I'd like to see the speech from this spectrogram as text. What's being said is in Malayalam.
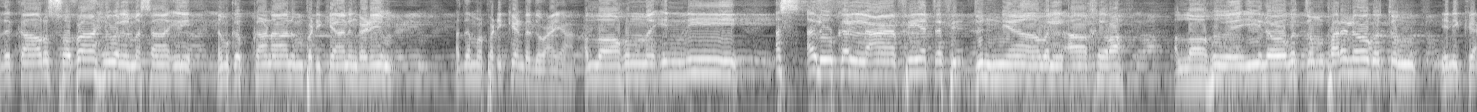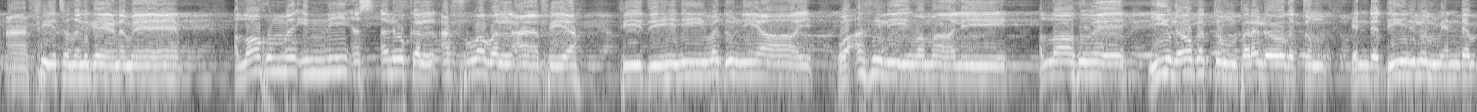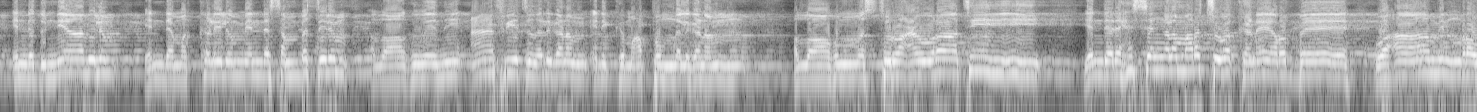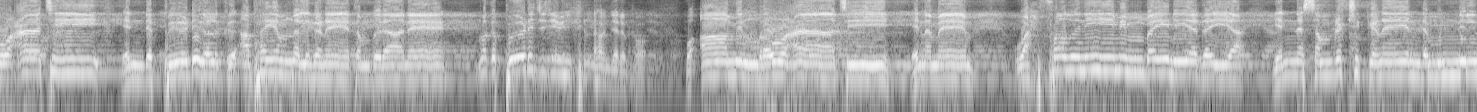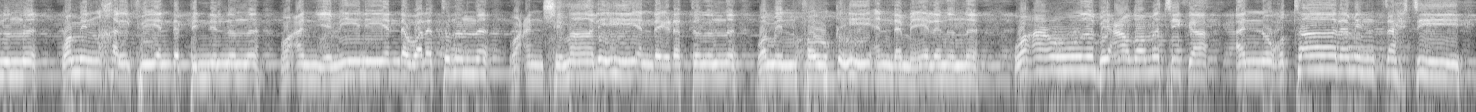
അദ്കാറു സ്വബാഹി വൽ മസായിൽ നമുക്ക് കാണാനും പഠിക്കാനും കഴിയും അത് നമ്മൾ പഠിക്കേണ്ട ദുആയാണ് അല്ലാഹുമ്മ ഇന്നി അസ്അലുകൽ ആഫിയത ഫിദ് ദുനിയാ വൽ ആഖിറ അല്ലാഹുവേ ഈ ലോകത്തും പരലോകത്തും എനിക്ക് ആഫിയത്ത് നൽകണമേ اللهم إني أسألك العفو والعافية في ديني ودنياي وأهلي ومالي അള്ളാഹുവേ ഈ ലോകത്തും പരലോകത്തും എന്റെ ദീനിലും എന്റെ എന്റെ ദുന്യാവിലും എന്റെ മക്കളിലും എന്റെ സമ്പത്തിലും അള്ളാഹുവേ നീ ആഫിയത്ത് നൽകണം എനിക്ക് മാപ്പും നൽകണം. അള്ളാഹും എന്റെ രഹസ്യങ്ങളെ മറച്ചു വെക്കണേ റബ്ബേ. എന്റെ പേടികൾക്ക് അഭയം നൽകണേ തമ്പുരാനെ. നമുക്ക് പേടിച്ച് ജീവിക്കണ്ടാവും ചിലപ്പോ. എന്നമേ എന്നെ സംരക്ഷിക്കണേ എന്റെ മുന്നിൽ നിന്ന്. വമിൻ ഖൽഫി എന്റെ പിന്നിൽ നിന്ന്. വഅൻ യമീനി എന്റെ വലത്തു നിന്ന്. വഅൻ ഷിമാലി എന്റെ ഇടത്തു നിന്ന്. വമിൻ ഫൗഖി എന്റെ മേലെ നിന്ന്.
